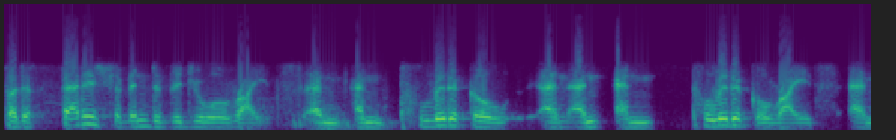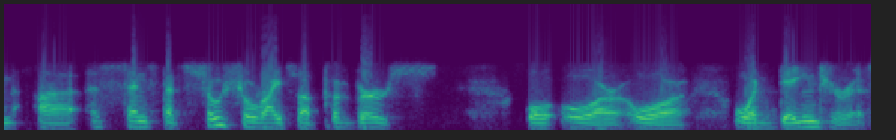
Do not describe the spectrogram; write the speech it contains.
but a fetish of individual rights and and political and and and political rights and uh, a sense that social rights are perverse or or or or dangerous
